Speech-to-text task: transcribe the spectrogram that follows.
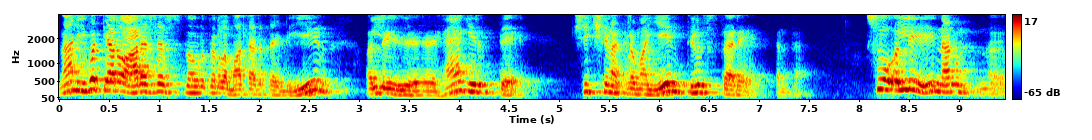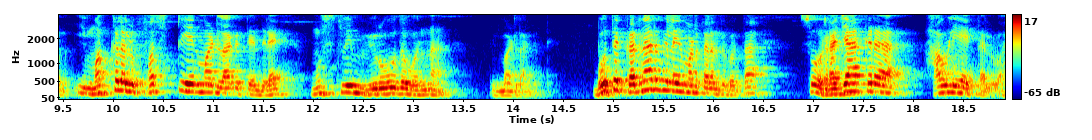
ನಾನು ಇವತ್ತು ಯಾರೋ ಆರ್ ಎಸ್ ಎಸ್ನವ್ರ ಹತ್ರ ಎಲ್ಲ ಮಾತಾಡ್ತಾ ಇದ್ದೆ, ಏನು, ಅಲ್ಲಿ ಹೇಗಿರುತ್ತೆ? ಶಿಕ್ಷಣ ಕ್ರಮ ಏನು ತಿಳಿಸ್ತಾರೆ? ಅಂತ. ಸೊ ಅಲ್ಲಿ ನಾನು, ಈ ಮಕ್ಕಳಲ್ಲಿ ಫಸ್ಟ್ ಏನು ಮಾಡಲಾಗುತ್ತೆ ಅಂದರೆ ಮುಸ್ಲಿಂ ವಿರೋಧವನ್ನು ಇದು ಮಾಡಲಾಗುತ್ತೆ. ಬಹುತೇಕ ಕರ್ನಾಟಕದಲ್ಲಿ ಏನು ಮಾಡ್ತಾರೆ ಅಂತ ಗೊತ್ತಾ? ಸೊ ರಜಾಕರ ಹಾವಳಿ ಆಯ್ತಲ್ವಾ?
